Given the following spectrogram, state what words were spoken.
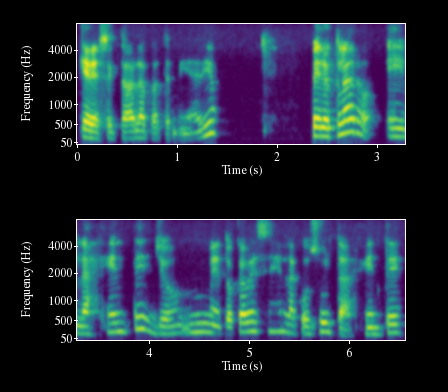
que había aceptado la paternidad de Dios. Pero claro, eh, la gente, yo me toca a veces en la consulta, gente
